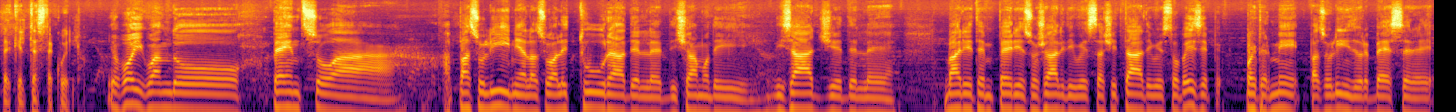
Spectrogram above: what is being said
perché il testo è quello. Io poi quando penso a, a Pasolini, alla sua lettura del- diciamo, dei disagi e delle varie temperie sociali di questa città, di questo paese, poi per me Pasolini dovrebbe essere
